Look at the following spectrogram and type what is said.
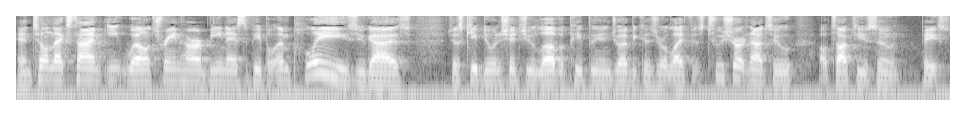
Until next time, eat well, train hard, be nice to people, and please, you guys, Just keep doing shit you love with people you enjoy because your life is too short not to. I'll talk to you soon. Peace.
